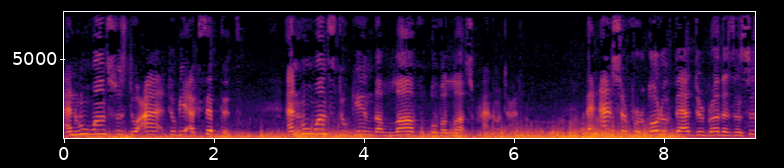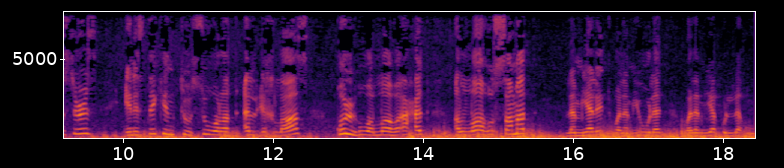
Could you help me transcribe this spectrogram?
And who wants his dua to be accepted? And who wants to gain the love of Allah subhanahu wa ta'ala? The answer for all of that, dear brothers and sisters, in sticking to Surah Al-Ikhlas, قل هو الله أحد الله الصمد لم يلد ولم يولد ولم يكن له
